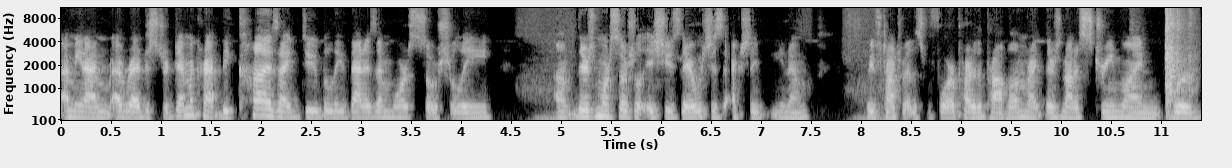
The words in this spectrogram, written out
I mean I'm a registered Democrat because I do believe that is a more socially um, there's more social issues there, which is actually you know we've talked about this before part of the problem right there's not a streamlined word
